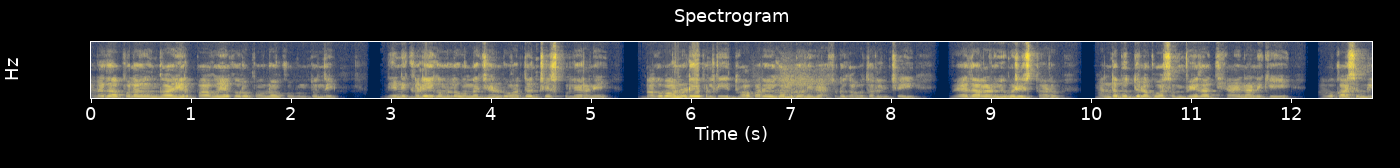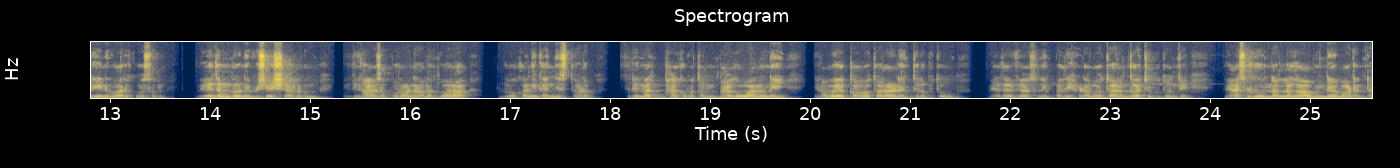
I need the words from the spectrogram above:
కలగా పులగంగా ఏర్పా ఏకరూపంలో ఒక ఉంటుంది. దీన్ని కలియుగంలో ఉన్న జనులు అర్థం చేసుకోలేరని భగవానుడే ప్రతి ద్వాపర యుగంలోని వ్యాసుడుగా అవతరించి వేదాలను విభజిస్తాడు. మందబుద్ధుల కోసం వేదాధ్యయనానికి అవకాశం లేని వారి కోసం వేదంలోని విశేషాలను ఇతిహాస పురాణాల ద్వారా లోకానికి అందిస్తాడు. శ్రీమద్ భాగవతం భగవానుని ఇరవై ఒక్క అవతారాన్ని తెలుపుతూ వేదవ్యాసుని పదిహేడు అవతారంగా చెబుతోంది. వ్యాసుడు నల్లగా ఉండేవాడంట.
